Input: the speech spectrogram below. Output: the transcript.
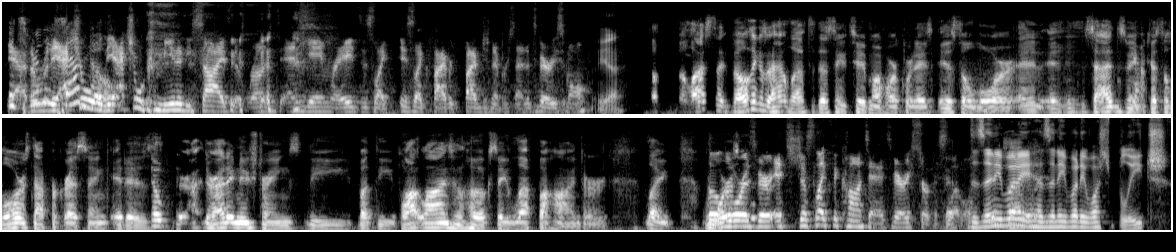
Yeah, It's the, really the sad, actual the actual community size that runs end game raids is like is like five five to ten percent. It's very small. yeah, the, the last thing, the only thing I have left of Destiny 2 in my hardcore days is the lore, and it, it saddens me Yeah. because the lore is not progressing. It is Nope. they're, they're adding new strings, the but the plot lines and hooks they left behind are like The lore is very. It's just like the content. It's very surface level. Does anybody Exactly. has anybody watched Bleach?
